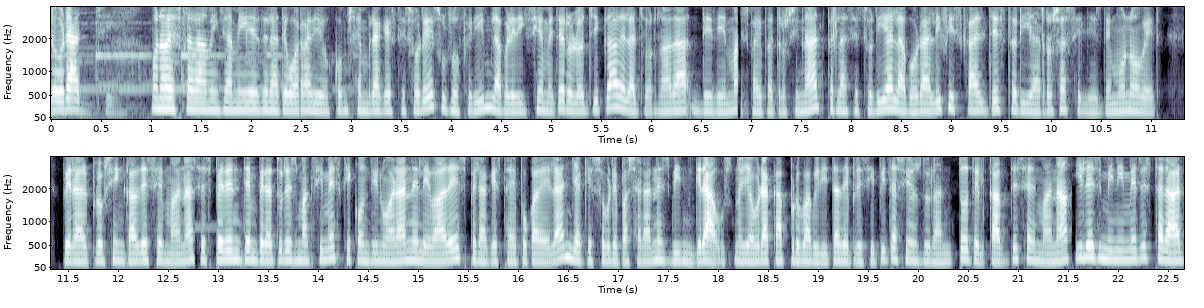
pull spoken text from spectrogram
L'oratge. Bona vesprada, amics i amigues de la teua ràdio. Com sempre a aquestes hores us oferim la predicció meteorològica de la jornada de demà. Espai patrocinat per l'assessoria laboral i fiscal gestoria Rosa Celles de Monover. Per al pròxim cap de setmana s'esperen temperatures màximes que continuaran elevades per a aquesta època de l'any, ja que sobrepassaran els 20 graus. No hi haurà cap probabilitat de precipitacions durant tot el cap de setmana i les mínimes estaran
